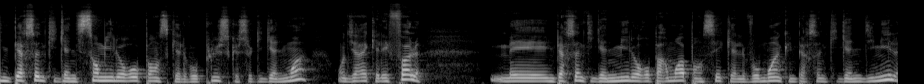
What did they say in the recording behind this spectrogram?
une personne qui gagne 100 000 euros pense qu'elle vaut plus que ceux qui gagnent moins, on dirait qu'elle est folle. Mais une personne qui gagne 1000 euros par mois penser qu'elle vaut moins qu'une personne qui gagne 10 000,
